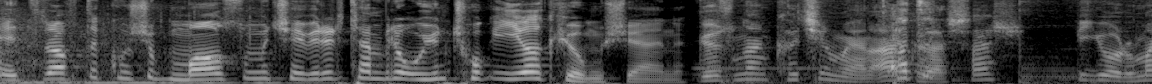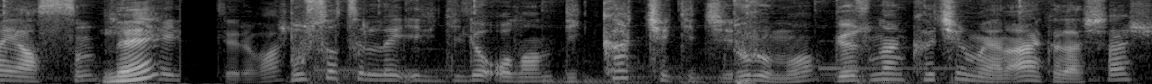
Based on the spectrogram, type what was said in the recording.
etrafta koşup mouse'umu çevirirken bile oyun çok iyi akıyormuş yani. Gözünden kaçırmayan arkadaşlar bir yoruma yazsın. Ne? Hellikleri var. Bu satırla ilgili olan dikkat çekici durumu gözünden kaçırmayan arkadaşlar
